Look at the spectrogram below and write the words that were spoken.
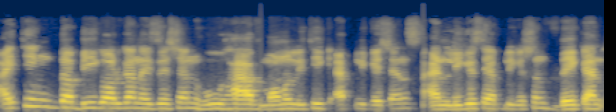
I think the big organization who have monolithic applications and legacy applications, they can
